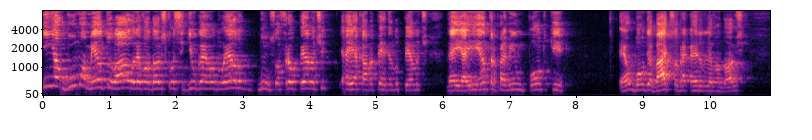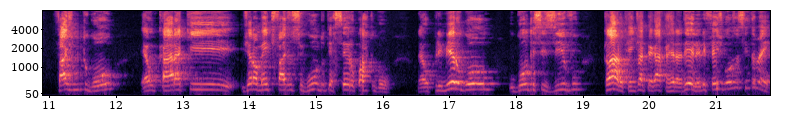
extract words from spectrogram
Em algum momento lá, o Lewandowski conseguiu ganhar um duelo, bum, sofreu o pênalti, e aí acaba perdendo o pênalti. Né? E aí entra para mim um ponto que é um bom debate sobre a carreira do Lewandowski. Faz muito gol. É um cara que geralmente faz o segundo, o terceiro, o quarto gol. Né? O primeiro gol, o gol decisivo. Claro que a gente vai pegar a carreira dele, ele fez gols assim também.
